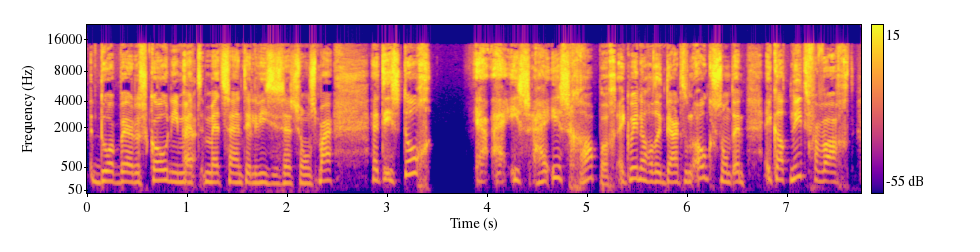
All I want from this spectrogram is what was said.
door Berlusconi met, met zijn televisiestations. Maar het is toch. Ja, hij is, hij is grappig. Ik weet nog dat ik daar toen ook stond. En ik had niet verwacht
